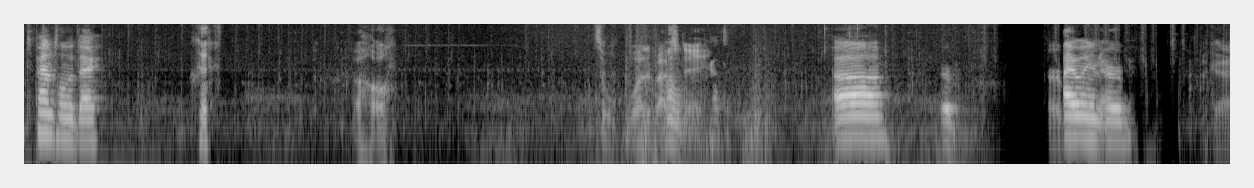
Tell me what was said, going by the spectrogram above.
depends on the day. Oh. So what about Oh, today? That's- Uh, Herb. Island herb. Okay,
